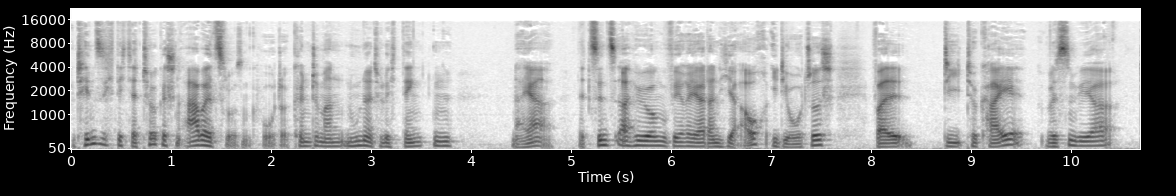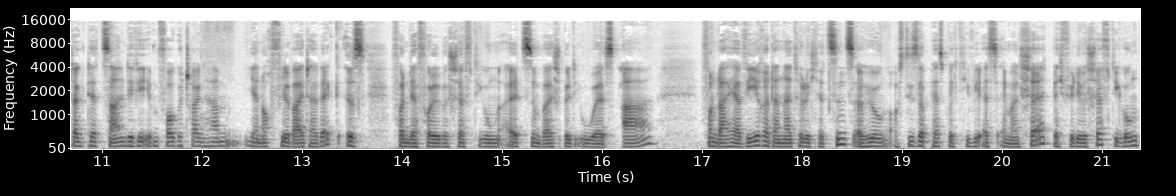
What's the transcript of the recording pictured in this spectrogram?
Und hinsichtlich der türkischen Arbeitslosenquote könnte man nun natürlich denken, naja, eine Zinserhöhung wäre ja dann hier auch idiotisch, weil die Türkei, wissen wir, dank der Zahlen, die wir eben vorgetragen haben, ja noch viel weiter weg ist von der Vollbeschäftigung als zum Beispiel die USA. Von daher wäre dann natürlich eine Zinserhöhung aus dieser Perspektive erst einmal schädlich für die Beschäftigung.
